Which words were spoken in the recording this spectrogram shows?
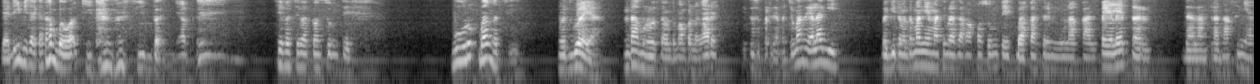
Jadi bisa dikatakan bahwa kita masih banyak sifat-sifat konsumtif. Buruk banget sih menurut gue ya. Entah menurut teman-teman pendengar itu seperti apa. Cuman sekali lagi bagi teman-teman yang masih merasakan konsumtif bahkan sering menggunakan pay later dalam transaksinya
